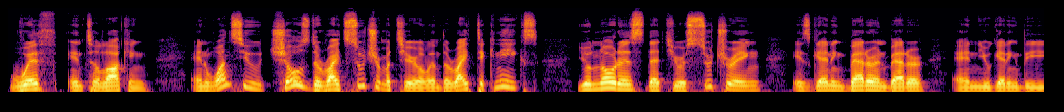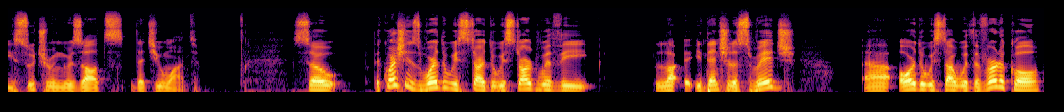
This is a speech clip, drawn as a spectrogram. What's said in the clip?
with interlocking. And once you chose the right suture material and the right techniques, you'll notice that your suturing is getting better and better and you're getting the suturing results that you want. So the question is, where do we start? Do we start with the edentulous ridge uh, or do we start with the vertical?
